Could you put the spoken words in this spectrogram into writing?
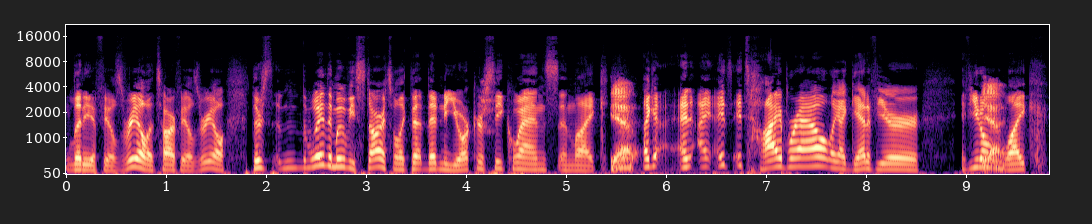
Lydia feels real, that Tar feels real. There's the way the movie starts with like that that New Yorker sequence and like Yeah. like and I it's it's highbrow. Like I get if you're if you don't Yeah. like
